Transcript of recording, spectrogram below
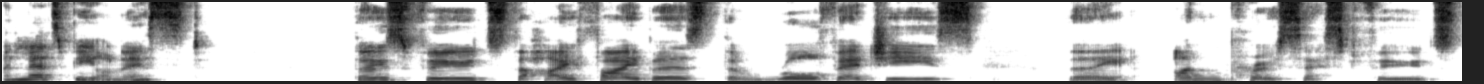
And let's be honest, those foods, the high fibres, the raw veggies, the unprocessed foods,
